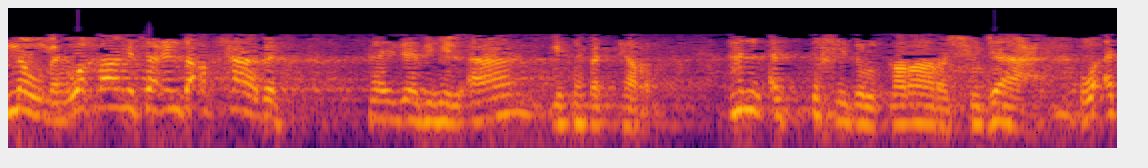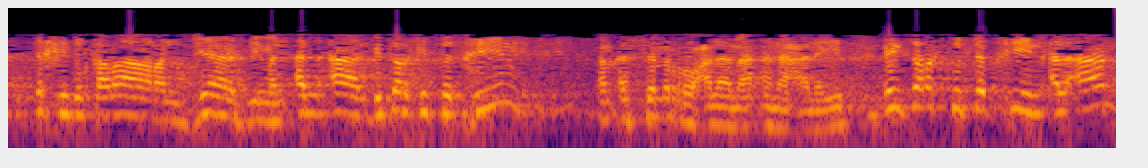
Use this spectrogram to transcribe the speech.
نومه وخامسة عند أصحابه. فإذا به الآن يتفكر هل أتخذ القرار الشجاع وأتخذ قرارا جازما الآن بترك التدخين؟ أم أستمر على ما أنا عليه؟ إن تركت التدخين الآن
